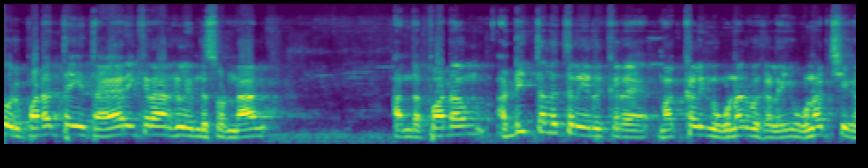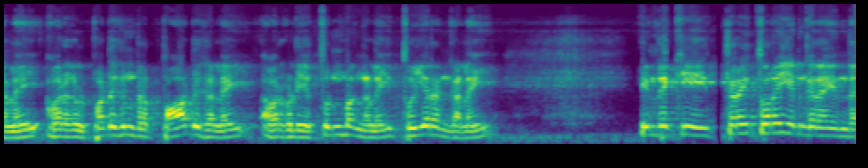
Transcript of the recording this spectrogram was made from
ஒரு படத்தை தயாரிக்கிறார்கள் என்று சொன்னால் அந்த படம் அடித்தளத்தில் இருக்கிற மக்களின் உணர்வுகளை உணர்ச்சிகளை அவர்கள் படுகின்ற பாடுகளை அவர்களுடைய துன்பங்களை துயரங்களை இன்றைக்கு திரைத்துறை என்கிற இந்த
